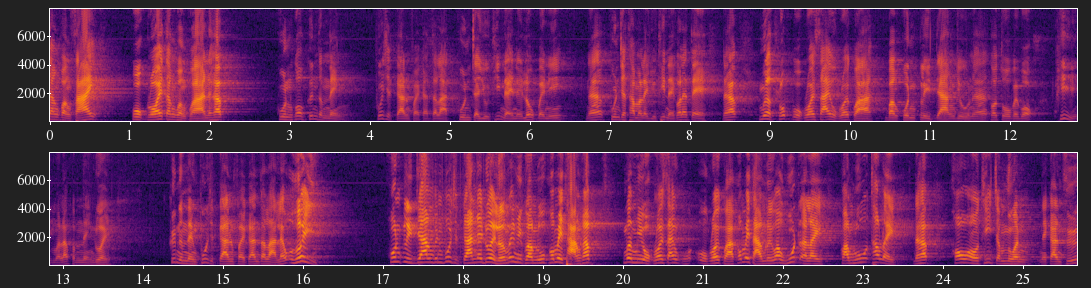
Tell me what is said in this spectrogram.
ทางฝั่งซ้ายหกร้อยทางฝั่งขวานะครับ คุณก็ขึ้นตำแหน่ง ผู้จัดการฝ่ายการตลาด คุณจะอยู่ที่ไหนในโลกใบนี้นะคุณจะทำอะไรอยู่ที่ไหนก็แล้วแต่นะครับ เมื่อครบ600ซ้าย600ขวา บางคนกรีดยางอยู่นะก็โทรไปบอก พี่มารับตำแหน่งด้วย ขึ้นตำแหน่งผู้จัดการฝ่ายการตลาดแล้วเฮ้ย คนกรีดยางเป็นผู้จัดการได้ด้วยหรือไม่มีความรู้เขาไม่ถามครับ เมื่อมี600ซ้าย600ขวาเขาไม่ถามเลยว่าวุฒิอะไร ความรู้เท่าไหร่นะครับเขาเอาที่จำนวนในการซื้อ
